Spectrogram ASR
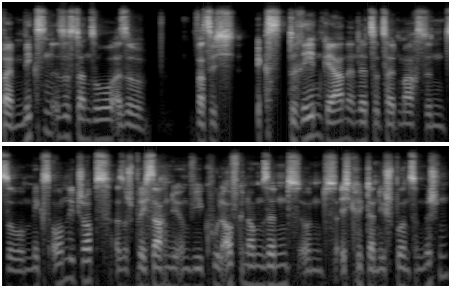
Beim Mixen ist es dann so, also was ich extrem gerne in letzter Zeit mache, sind so Mix-Only-Jobs, also sprich Sachen, die irgendwie cool aufgenommen sind und ich kriege dann die Spuren zum Mischen.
